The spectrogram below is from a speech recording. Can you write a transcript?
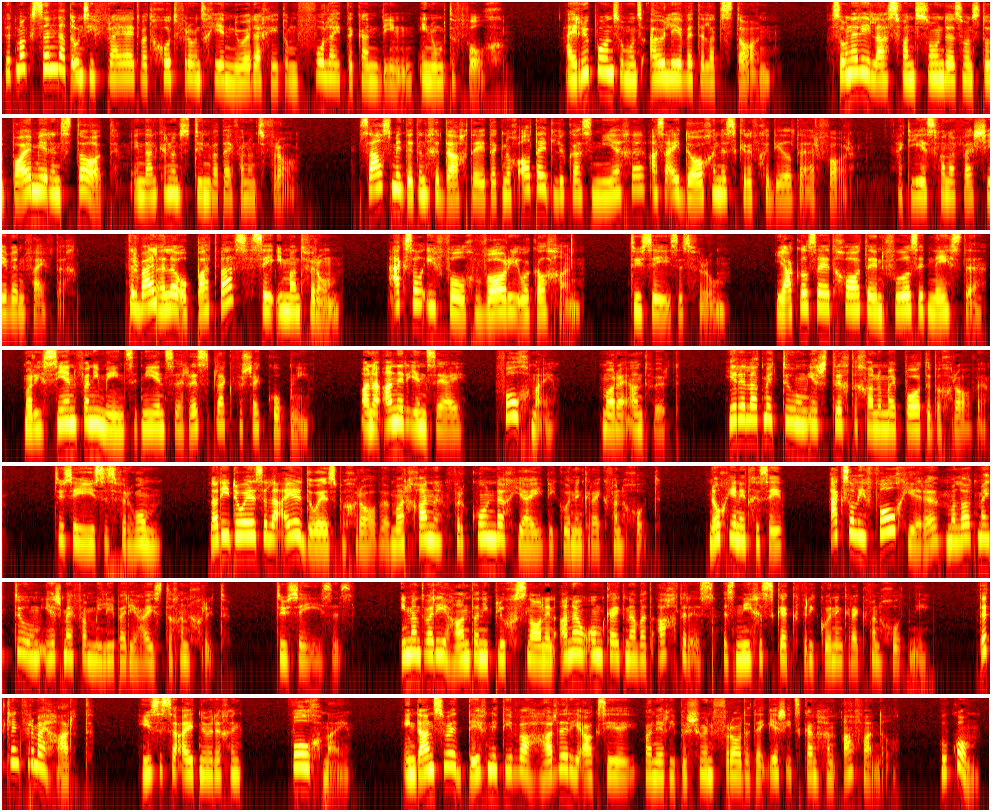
Dit maak sin dat ons die vryheid wat God vir ons gee nodig het om voluit te kan dien en hom te volg. Hy roep ons om ons ou lewe te laat staan. Sonder die las van sonde is ons tot baie meer in staat en dan kan ons doen wat hy van ons vra. Selfs met dit in gedagte het ek nog altyd Lukas 9 as 'n uitdagende skrifgedeelte ervaar. Ek lees vanaf vers 57. Terwyl hulle op pad was, sê iemand vir hom: "Ek sal u volg waar u ook al gaan." Toe sê Jesus vir hom: "Jakkalse het gate en voëls het neste, maar die seun van die mens het nie eens 'n rusplek vir sy kop nie." Aan 'n ander een sê hy: "Volg my." Maar hy antwoord: "Here, laat my toe om eers terug te gaan om my pa te begrawe." Toe sê Jesus vir hom: Laat die dooies hulle eie dooies begrawe, maar gaan verkondig jy die koninkryk van God. Nog een het gesê: Ek sal U volg, Here, maar laat my toe om eers my familie by die huis te gaan groet. Toe sê Jesus: Iemand wat die hand aan die ploeg slaan en aanhou omkyk na wat agter is, is nie geskik vir die koninkryk van God nie. Dit klink vir my hard. Jesus se uitnodiging: Volg my. En dan so 'n definitiewe harde reaksie wanneer die persoon vra dat hy eers iets kan gaan afhandel. Hoekom?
